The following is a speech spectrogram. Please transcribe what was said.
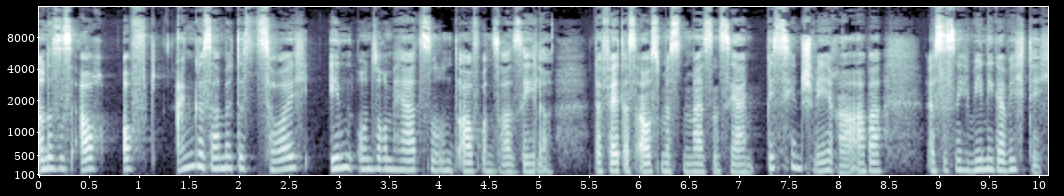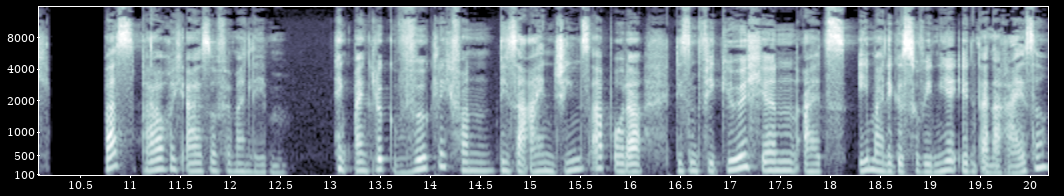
Und es ist auch oft angesammeltes Zeug in unserem Herzen und auf unserer Seele. Da fällt das Ausmisten meistens ja ein bisschen schwerer, aber es ist nicht weniger wichtig. Was brauche ich also für mein Leben? Hängt mein Glück wirklich von dieser einen Jeans ab oder diesem Figürchen als ehemaliges Souvenir irgendeiner Reise?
